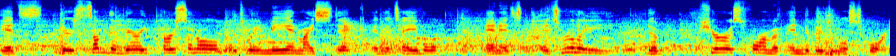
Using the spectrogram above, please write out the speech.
it's there's something very personal between me and my stick and the table, and it's it's really the purest form of individual sport.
